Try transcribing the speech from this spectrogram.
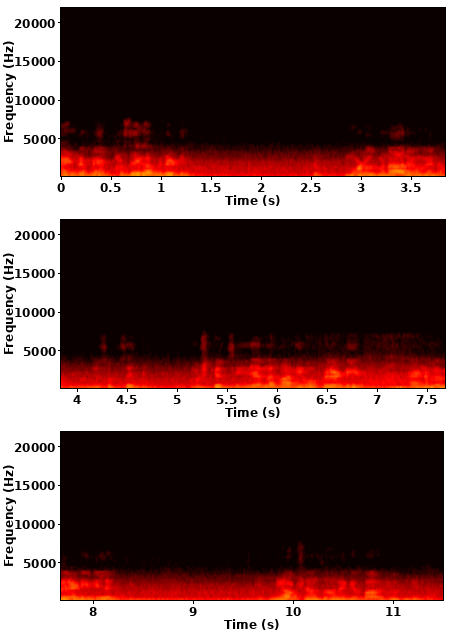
एंड में फंसेगा फिलेट ही। जब मॉडल बना रहे होंगे ना, जो सबसे मुश्किल चीज़ है लगानी, वो फिलेट ही है। एंड में फिलेट ही नहीं लगती। इतनी ऑप्शन होने के बावजूद नहीं लगती।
